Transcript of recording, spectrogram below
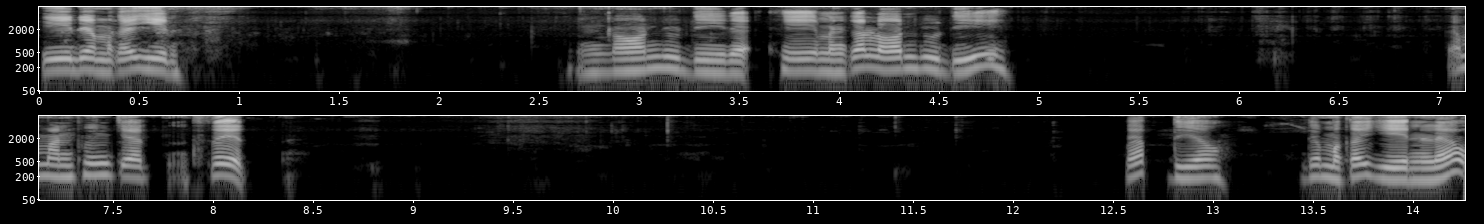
ทีเดียวมันก็ยินมันร้อนอยู่ดีแหละเทมันก็ร้อนอยู่ดี ก็มันเพิ่งจะเสร็จแป๊บเดียว เดี๋ยวมันก็เย็นแล้ว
